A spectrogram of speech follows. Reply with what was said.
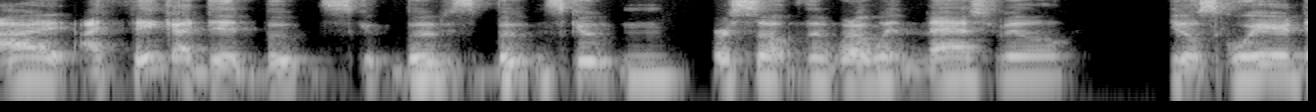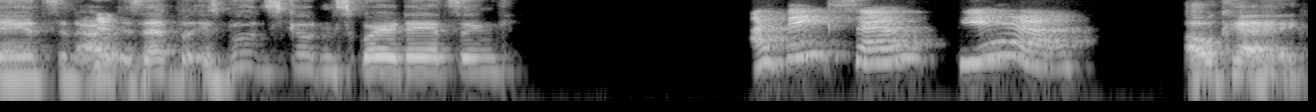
I I think I did boot boot boot and scooting or something when I went in Nashville. You know, square dancing. I, is that is boot and scooting square dancing? I think so. Yeah. Okay.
